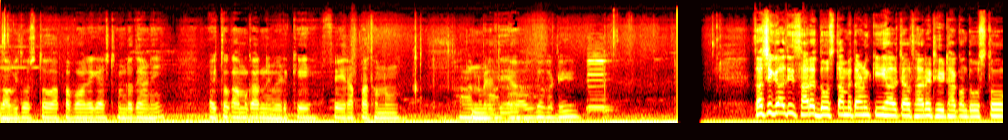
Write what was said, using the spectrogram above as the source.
ਲਓ ਵੀ ਦੋਸਤੋ ਆਪਾਂ ਪਹੁੰਚ ਗਏ ਇਸ ਟਾਈਮ ਲੁਧਿਆਣੇ ਇੱਥੋਂ ਕੰਮ ਕਰਨ ਨਿਬੜ ਕੇ ਫੇਰ ਆਪਾਂ ਤੁਹਾਨੂੰ ਹਾਂ ਮਿਲਦੇ ਆ ਆਊਗਾ ਗੱਡੀ। ਸਤਿ ਸ਼੍ਰੀ ਅਕਾਲ ਜੀ ਸਾਰੇ ਦੋਸਤਾਂ ਮਿੱਤਰਾਂ ਨੂੰ ਕੀ ਹਾਲ ਚਾਲ ਸਾਰੇ ਠੀਕ ਠਾਕ ਹੋ ਦੋਸਤੋ?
